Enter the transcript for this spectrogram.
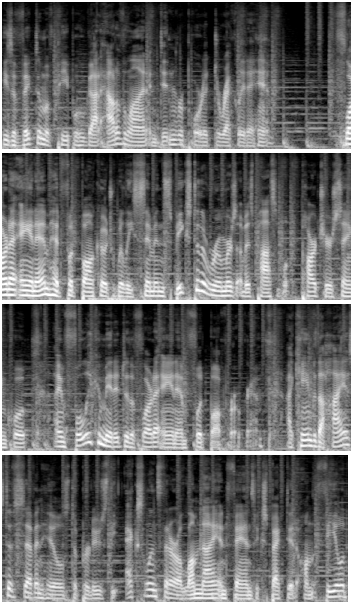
He's a victim of people who got out of line and didn't report it directly to him. Florida A&M head football coach Willie Simmons speaks to the rumors of his possible departure, saying, quote, I am fully committed to the Florida A&M football program. I came to the highest of seven hills to produce the excellence that our alumni and fans expected on the field,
